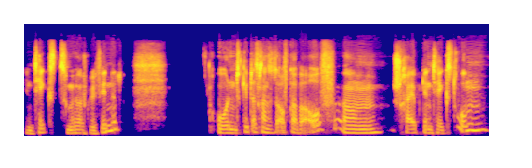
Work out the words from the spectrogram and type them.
den Text zum Hörspiel findet und gibt das Ganze als Aufgabe auf, ähm, schreibt den Text um,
